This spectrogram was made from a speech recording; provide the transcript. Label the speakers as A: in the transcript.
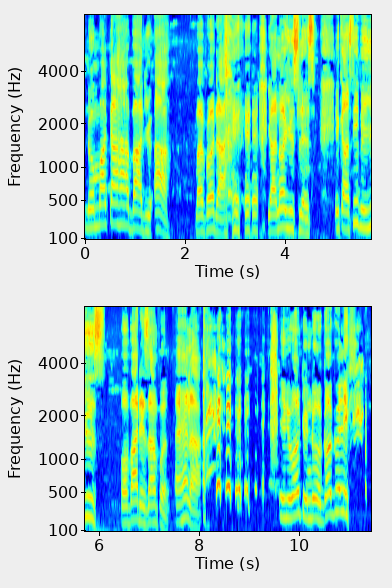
A: no matter how bad you are, my brother, you are not useless. You can still be used for bad example. If you want to know, Google it.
